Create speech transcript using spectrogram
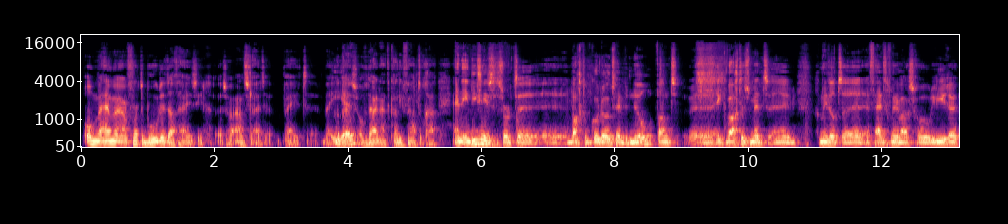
om hem ervoor te behoeden dat hij zich eh, zou aansluiten bij, het, eh, bij IS of daar naar het kalifaat toe gaat. En in die zin is het een soort eh, wacht op Godot 2.0. Want ik wacht dus met gemiddeld eh 50 middelbare scholieren.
